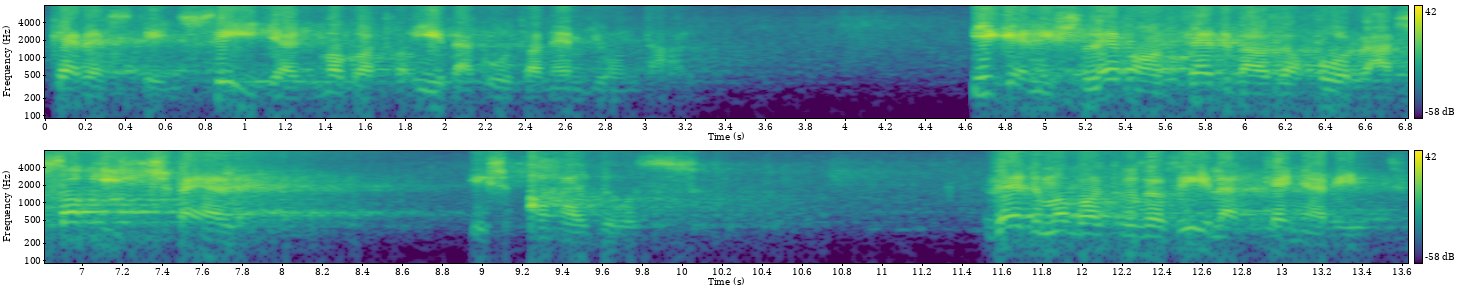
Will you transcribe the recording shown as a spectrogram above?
Keresztény, szégyeld magad, ha évek óta nem gyóntál. Igenis, le van fedve az a forrás, szakíts fel, és áldozz. Vedd magadhoz az élet kenyerét.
